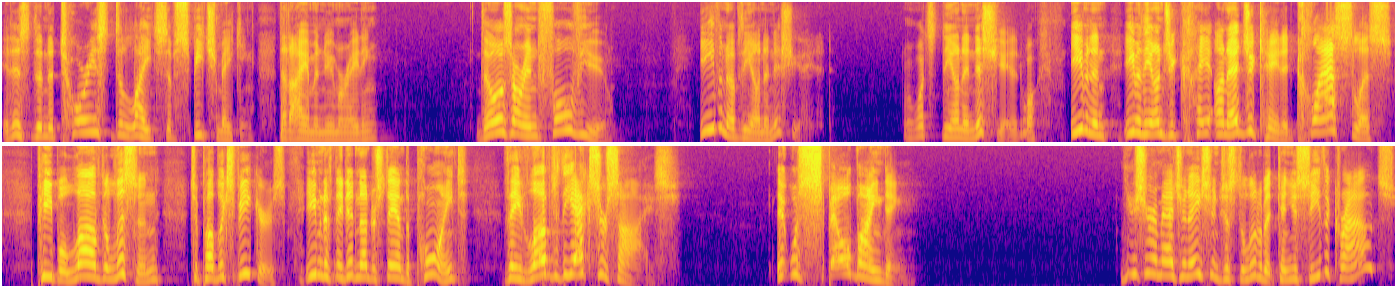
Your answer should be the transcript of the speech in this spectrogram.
It is the notorious delights of speech making that I am enumerating. Those are in full view, even of the uninitiated. Well, what's the uninitiated? Well, even, in, even the uneducated, classless people love to listen to public speakers. Even if they didn't understand the point, they loved the exercise. It was spellbinding. Use your imagination just a little bit. Can you see the crowds?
